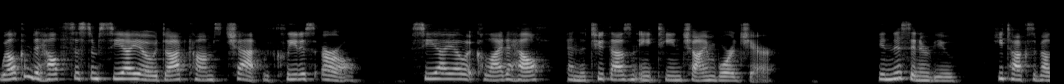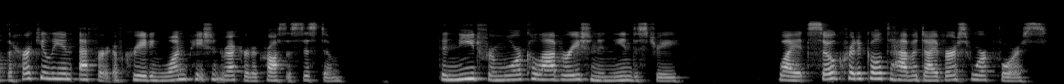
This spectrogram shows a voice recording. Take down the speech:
Welcome to HealthSystemCIO.com's chat with Cletis Earle, CIO at Kaleida Health and the 2018 Chime Board Chair. In this interview, he talks about the Herculean effort of creating one patient record across a system, the need for more collaboration in the industry, why it's so critical to have a diverse workforce,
